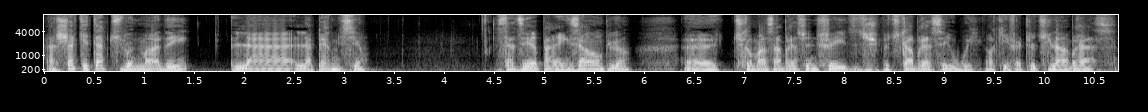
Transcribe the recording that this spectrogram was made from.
à chaque étape, tu dois demander la, la permission. C'est-à-dire, par exemple, euh, tu commences à embrasser une fille, tu dis, je peux-tu t'embrasser? Oui. OK, fait que là, tu l'embrasses.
